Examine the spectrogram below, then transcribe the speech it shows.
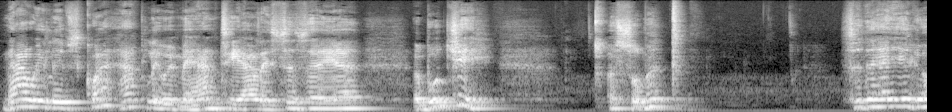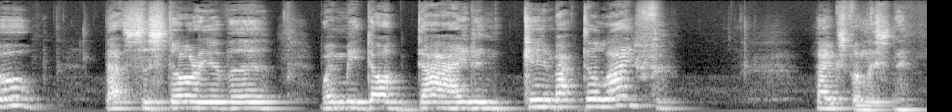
now he lives quite happily with my Auntie Alice as a, uh, a budgie, a summit. So there you go. That's the story of uh, when my dog died and came back to life. Thanks for listening.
